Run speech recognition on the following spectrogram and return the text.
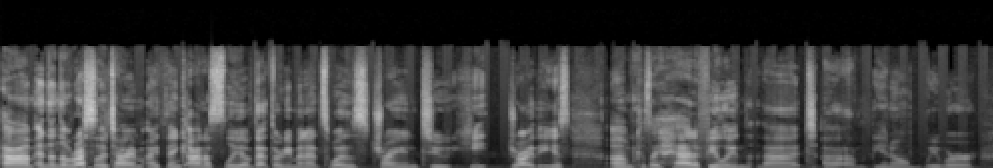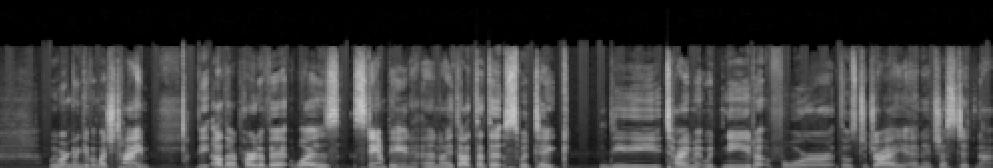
um, and then the rest of the time, I think honestly, of that 30 minutes was trying to heat dry these because um, I had a feeling that, um, you know, we were we weren't going to give it much time. The other part of it was stamping, and I thought that this would take the time it would need for those to dry, and it just did not.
